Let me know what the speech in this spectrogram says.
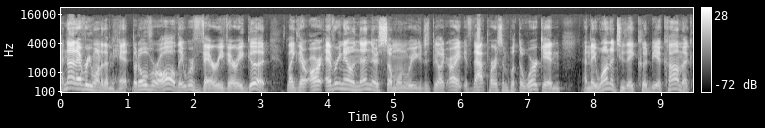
and not every one of them hit, but overall they were very very good. Like there are every now and then there's someone where you could just be like, all right, if that person put the work in and they wanted to, they could be a comic.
